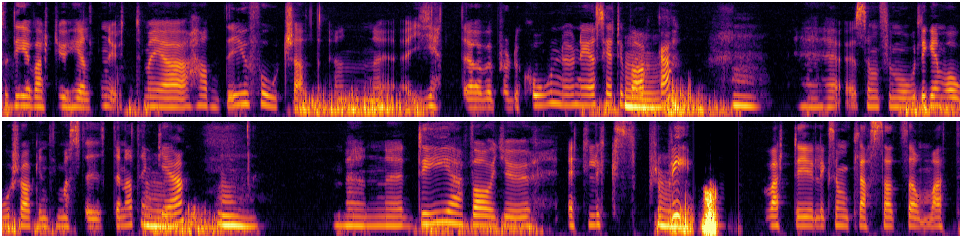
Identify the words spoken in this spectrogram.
Så det vart ju helt nytt. Men jag hade ju fortsatt en eh, jätteöverproduktion nu när jag ser tillbaka. Mm. Eh, som förmodligen var orsaken till mastiterna, tänker jag. Men eh, det var ju ett lyxproblem. Mm. Vart det ju liksom klassat som att,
